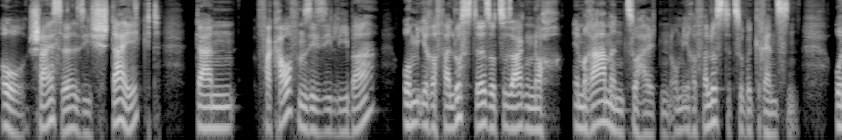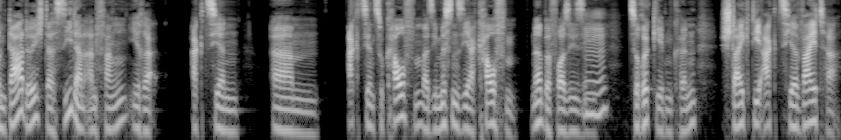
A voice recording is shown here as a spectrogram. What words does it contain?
oh, scheiße, sie steigt, dann verkaufen sie sie lieber, um ihre Verluste sozusagen noch im Rahmen zu halten, um ihre Verluste zu begrenzen. Und dadurch, dass sie dann anfangen, ihre Aktien, ähm, Aktien zu kaufen, weil sie müssen sie ja kaufen, ne, bevor sie sie Mhm. zurückgeben können, steigt die Aktie weiter.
